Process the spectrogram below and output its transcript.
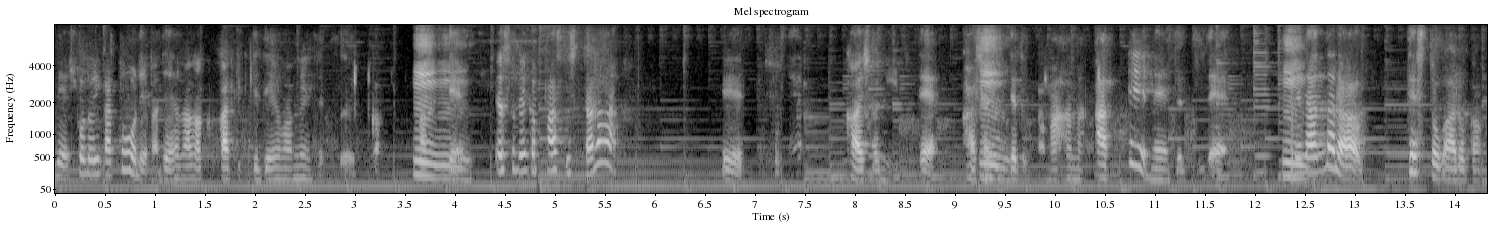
で書類が通れば電話がかかってきて電話面接がうんあって、でそれがパスしたら、えーね、会社に行って会社に行ってとか、まあまあ、会って面接で、うん。でなんならテストがあるかも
